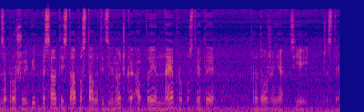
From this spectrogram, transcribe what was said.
запрошую підписатись та поставити дзвіночки, аби не пропустити продовження цієї частини.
